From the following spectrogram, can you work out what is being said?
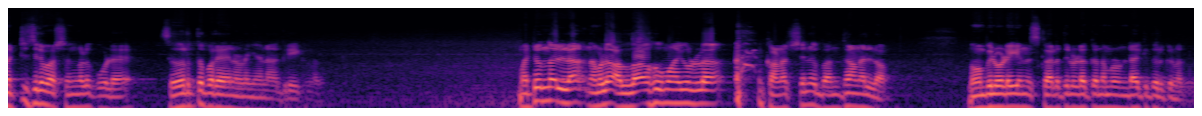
മറ്റു ചില വശങ്ങൾ കൂടെ ചേർത്ത് പറയാനാണ് ഞാൻ ആഗ്രഹിക്കുന്നത്. മറ്റൊന്നുമല്ല നമ്മൾ അള്ളാഹുമായുള്ള കണക്ഷന് ബന്ധമാണല്ലോ. നോമ്പിലൂടെയും നിസ്കാരത്തിലൂടെയൊക്കെ നമ്മൾ ഉണ്ടാക്കി തീർക്കുന്നത്.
